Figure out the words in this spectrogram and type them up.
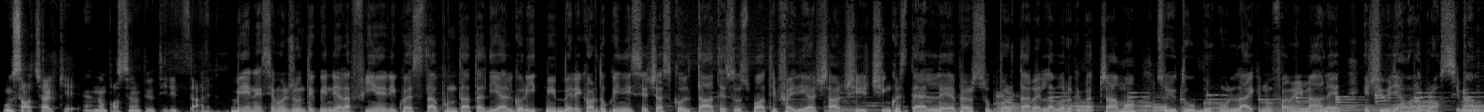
un social che non possono più utilizzare. Bene, siamo giunti quindi alla fine di questa puntata di algoritmi. Vi ricordo quindi se ci ascoltate su Spotify di lasciarci 5 stelle per supportare il lavoro che facciamo. Su YouTube un like non fa mai male e ci vediamo alla prossima.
